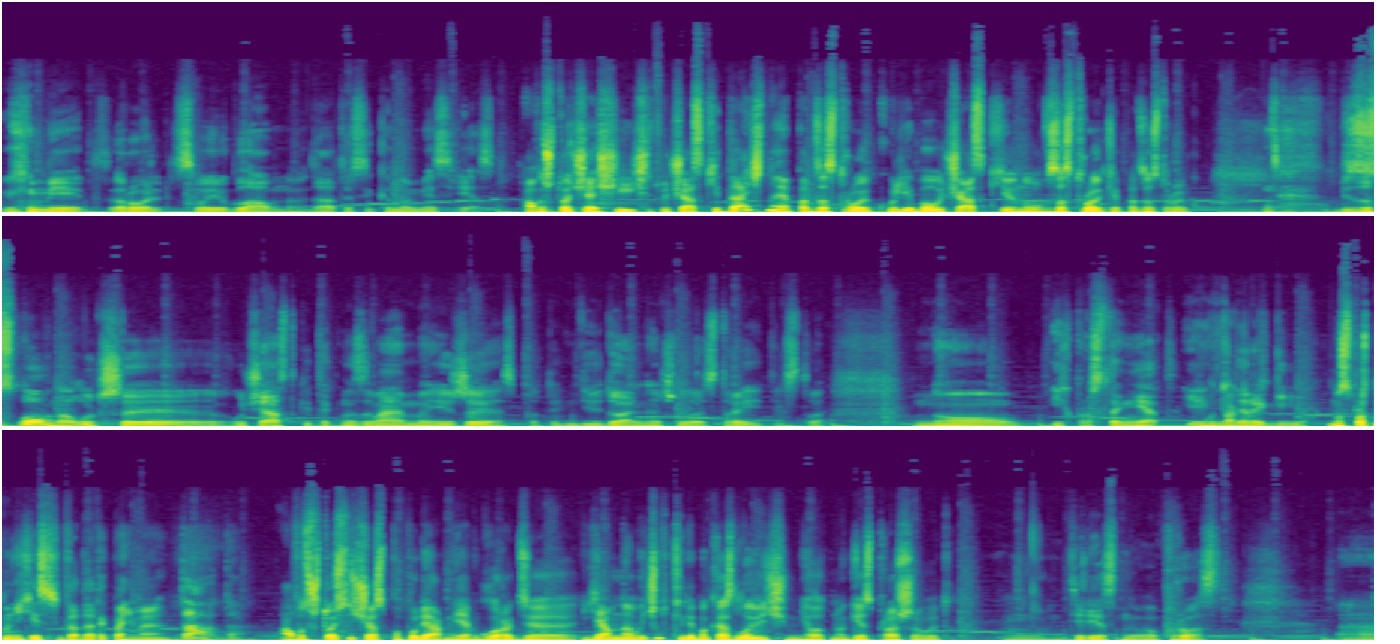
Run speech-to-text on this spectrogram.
имеет роль свою главную, да, то есть экономия средств. А вот что чаще ищет? Участки дачные под застройку, либо участки, ну, в застройке под застройку? Безусловно, лучше участки так называемые ИЖС под индивидуальное жилое строительство, но их просто нет, и Вот они так вот. дорогие. Ну, спрос на них есть всегда, да, я так понимаю? Да, да. А вот что сейчас популярнее в городе? Явно вычелки либо Козловичи? Мне вот многие спрашивают. Интересный вопрос. А,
